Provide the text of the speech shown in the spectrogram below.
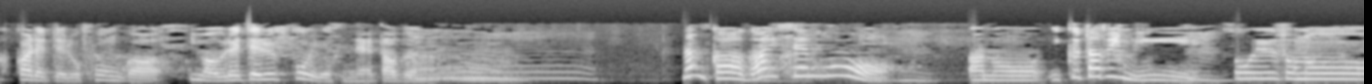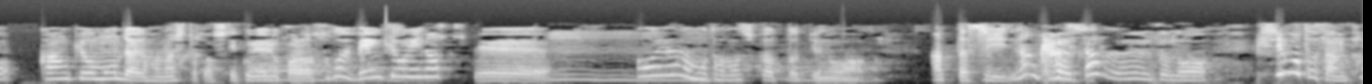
書かれてる本が今売れてるっぽいですね、多分。うん。なんか、外線も、あの、行くたびに、そういうその、環境問題の話とかしてくれるから、すごい勉強になって、そういうのも楽しかったっていうのはあったし、なんか多分、その、岸本さん結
